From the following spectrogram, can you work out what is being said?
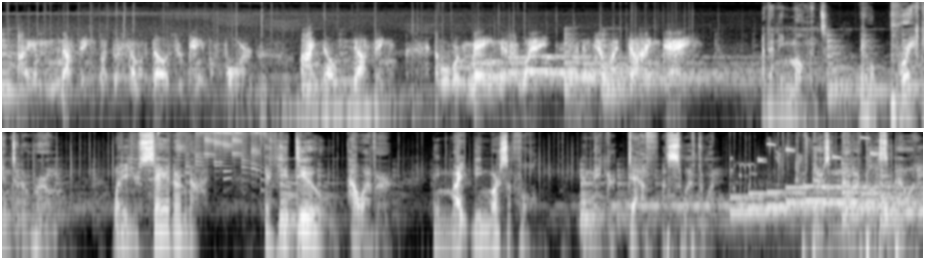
I am nothing but the sum of those who came before. I know nothing and will remain this way until my dying day. At any moment, they will break into the room, whether you say it or not. If you do, however, they might be merciful and make your death a swift one. But there's another possibility.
